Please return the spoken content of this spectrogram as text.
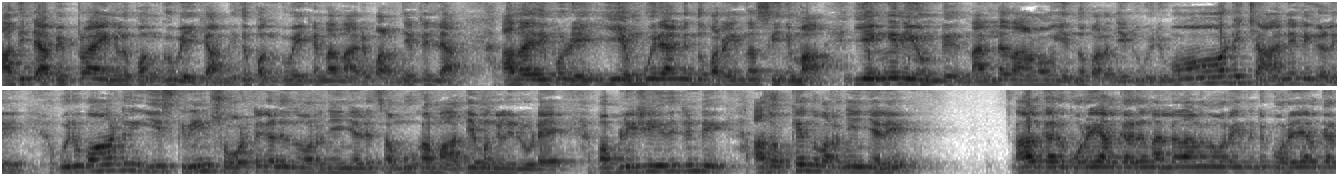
അതിന്റെ അഭിപ്രായങ്ങൾ പങ്കുവയ്ക്കാം. ഇത് പങ്കുവയ്ക്കേണ്ടെന്ന് ആരും പറഞ്ഞിട്ടില്ല. അതായത് ഇപ്പോൾ ഈ എമ്പുരാൻ എന്ന് പറയുന്ന സിനിമ എങ്ങനെയുണ്ട്? നല്ലതാണോ എന്ന് പറഞ്ഞിട്ട് ഒരുപാട് ചാനലുകൾ ഒരുപാട് ഈ സ്ക്രീൻ ഷോട്ടുകൾ എന്ന് പറഞ്ഞു കഴിഞ്ഞാൽ സമൂഹ മാധ്യമങ്ങളിലൂടെ പബ്ലിഷ് ചെയ്തിട്ടുണ്ട്. അതൊക്കെ എന്ന് പറഞ്ഞു കഴിഞ്ഞാൽ ആൾക്കാർ കുറേ ആൾക്കാർ നല്ലതാണെന്ന് പറയുന്നുണ്ട് കുറേ ആൾക്കാർ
